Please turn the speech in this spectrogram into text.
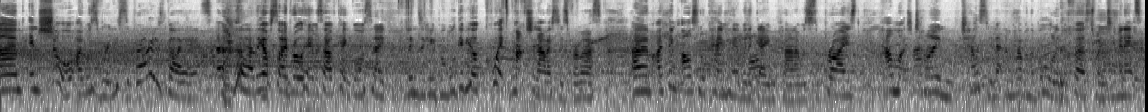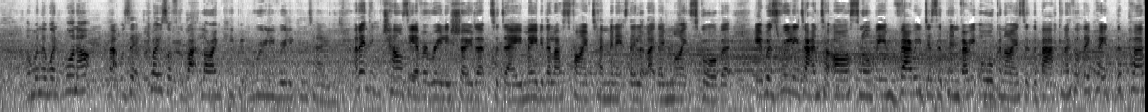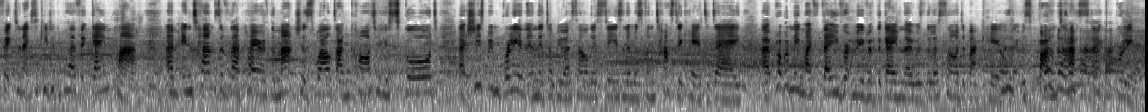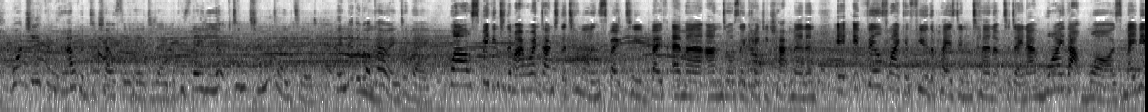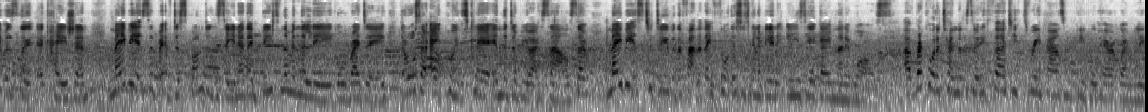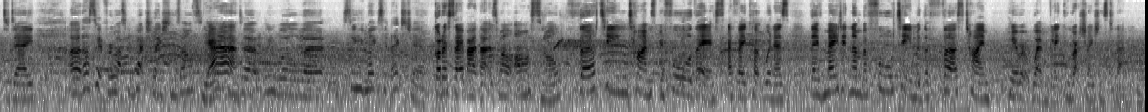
Um, in short, I was really surprised by it. the offside rule here with South Kait Borsay, Lindsay Hooper. We'll give you a quick match analysis from us. Um, I think Arsenal came here with a game plan. I was surprised how much time Chelsea let them have on the ball in the first 20 minutes. And when they went one up, that was it. Close off the back line, keep it really, really contained. I don't think Chelsea ever really showed up today. Maybe the last five, ten minutes they looked like they might score, but it was really down to Arsenal being very disciplined, very organised at the back. And I thought they played the perfect and executed the perfect game plan. Um, in terms of their player of the match as well, Dan Carter, who scored, uh, she's been brilliant in the WSL this season and was fantastic here today. Uh, probably my favourite move of the game, though, was the Losada back heel. It was fantastic, brilliant. What do you think happened to Chelsea here today? Because they looked intimidated. They never got going, did they? Well, speaking to them, I went down to the tunnel and spoke to both Emma and also Katie Chapman, and it, it feels like a few of the players didn't turn up today. Now, why that was, maybe it was the occasion, maybe it's a bit of despondency you know, they've beaten them in the league already. They're also eight points clear in the WSL. So maybe it's to do with the fact that they thought this was going to be an easier game than it was. Uh, record attendance, nearly 33,000 people here at Wembley today. Uh, that's it from us. Congratulations, Arsenal. And uh, we will uh, see who makes it next year. Got to say about that as well, Arsenal, 13 times before this FA Cup winners. They've made it number 14 with the first time here at Wembley. Congratulations to them.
